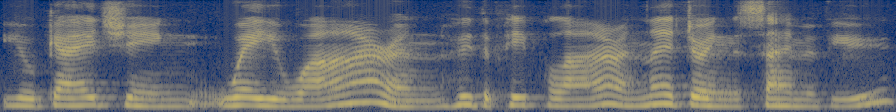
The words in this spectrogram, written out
you're gauging where you are and who the people are, and they're doing the same of you.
